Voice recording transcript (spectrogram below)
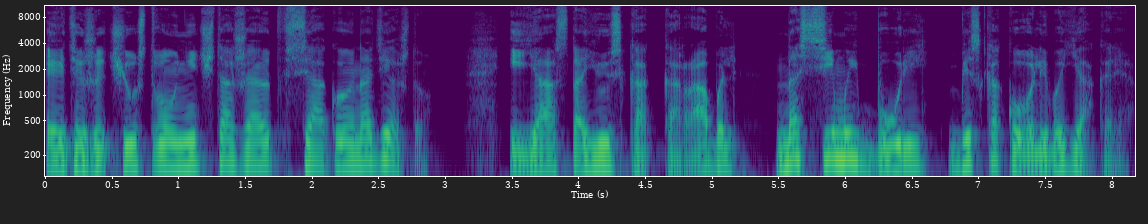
эти же чувства уничтожают всякую надежду, и я остаюсь как корабль, носимый бурей без какого-либо якоря.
